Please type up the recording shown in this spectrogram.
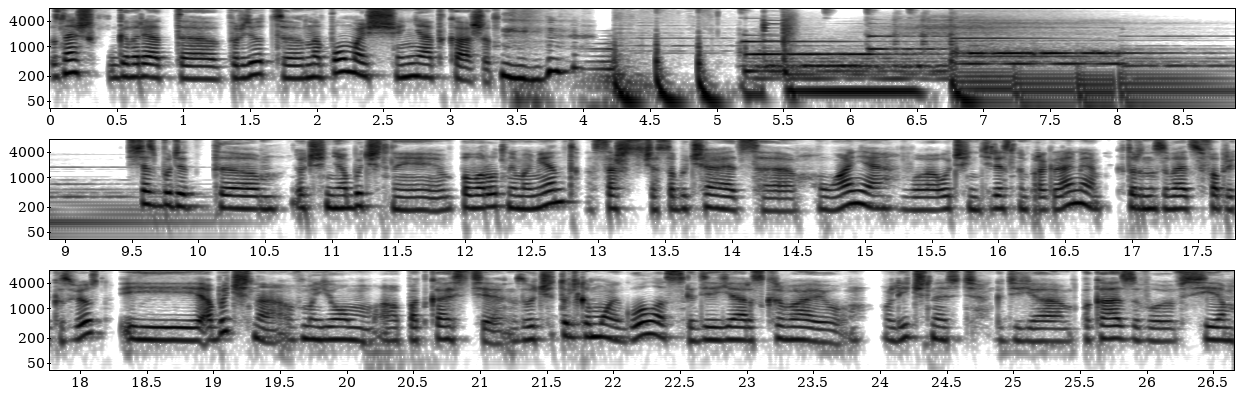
знаешь, говорят, э, придет на помощь, не откажет. Сейчас будет э, очень необычный поворотный момент. Саша сейчас обучается у Ани в очень интересной программе, которая называется «Фабрика звезд». И обычно в моем э, подкасте звучит только мой голос, где я раскрываю личность, где я показываю все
